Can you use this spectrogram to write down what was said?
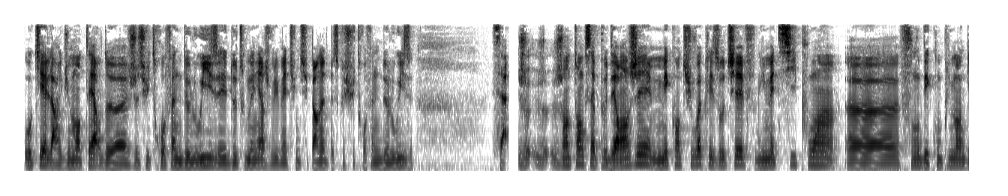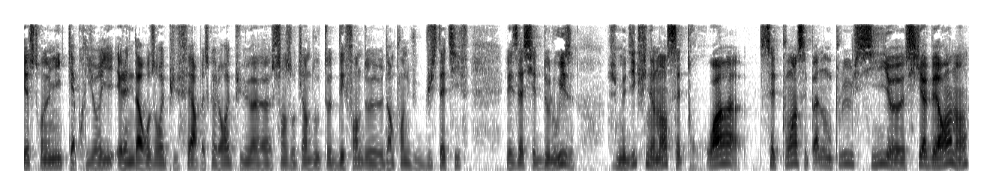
ok, l'argumentaire de je suis trop fan de Louise et de toute manière, je vais lui mettre une super note parce que je suis trop fan de Louise. J'entends que ça peut déranger, mais quand tu vois que les autres chefs lui mettent 6 points, euh, font des compliments gastronomiques qu'a priori Hélène Darroze aurait pu faire parce qu'elle aurait pu euh, sans aucun doute défendre d'un point de vue gustatif les assiettes de Louise, je me dis que finalement, cette 3, 7 points, c'est pas non plus si, euh, si aberrant, non?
